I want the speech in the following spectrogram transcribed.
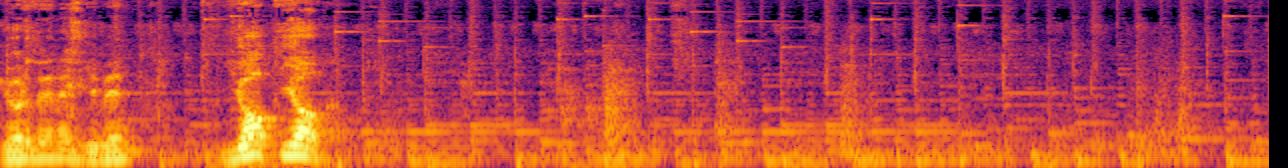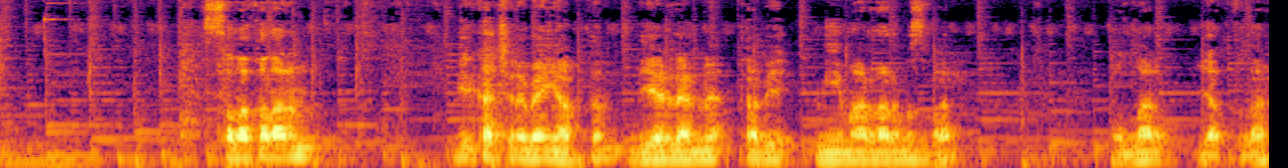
Gördüğünüz gibi yok yok. Salataların birkaçını ben yaptım. Diğerlerini tabi mimarlarımız var. Onlar yaptılar.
